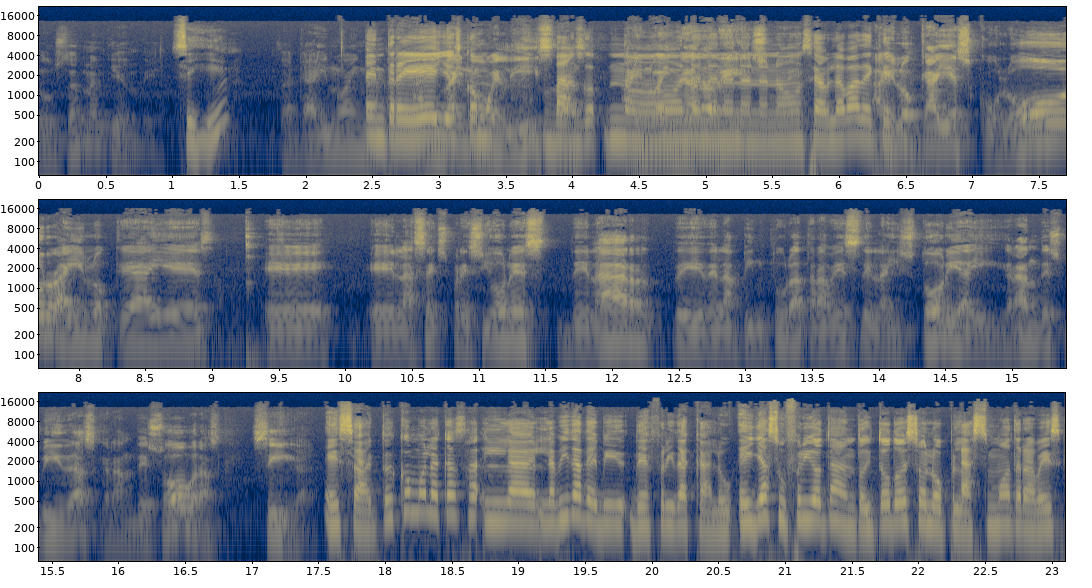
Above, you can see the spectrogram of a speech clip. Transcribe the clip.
¿Usted me entiende? Sí. O sea, que ahí no hay Entre ahí no ellos hay como Van Gogh- no, ahí no no, no, no, no, no, se hablaba de que Ahí lo que hay es color, ahí lo que hay es eh, eh, las expresiones del arte, de la pintura a través de la historia y grandes vidas, grandes obras. Siga. Exacto, es como la casa, la, la vida de, Frida Kahlo. Ella sufrió tanto y todo eso lo plasmó a través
